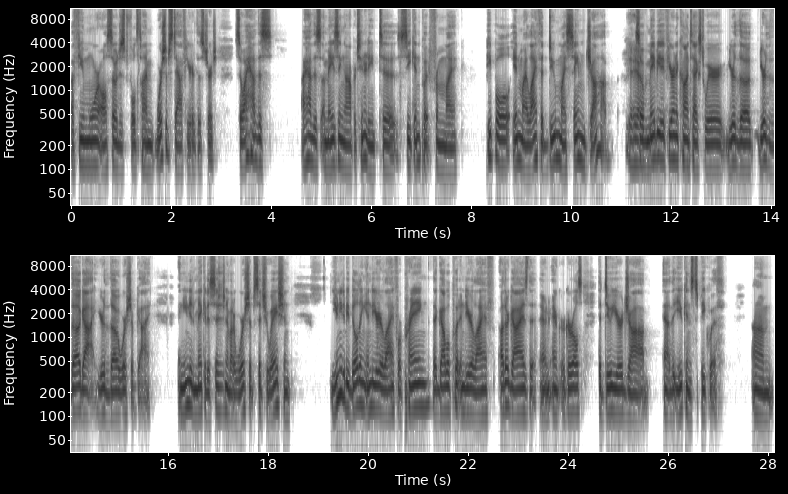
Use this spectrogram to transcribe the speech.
a few more also just full time worship staff here at this church. So I have this, I have this amazing opportunity to seek input from my people in my life that do my same job. yeah. Yeah. So maybe if you're in a context where you're the you're the guy, you're the worship guy, and you need to make a decision about a worship situation, you need to be building into your life or praying that God will put into your life other guys that and, and- or girls that do your job uh, that you can speak with. Um,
